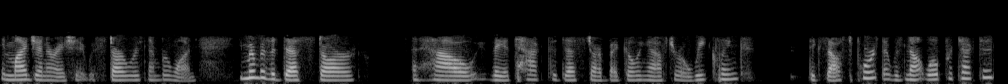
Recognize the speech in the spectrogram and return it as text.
in my generation it was Star Wars number one. You remember the Death Star and how they attacked the Death Star by going after a weak link, the exhaust port that was not well protected?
